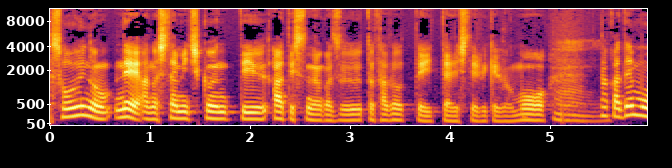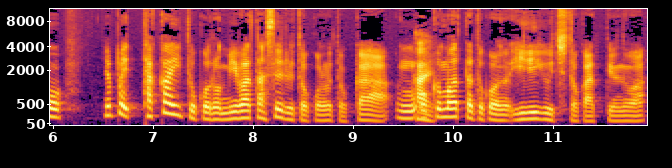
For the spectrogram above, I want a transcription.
そういうのね、あの下道くんっていうアーティストなんかずっと辿っていったりしてるけども、うんなんかでも、やっぱり高いところ、見渡せるところとか、うんはい奥まったところの入り口とかっていうのは、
